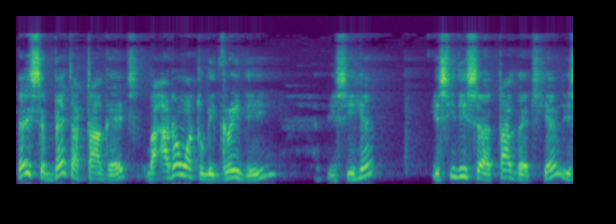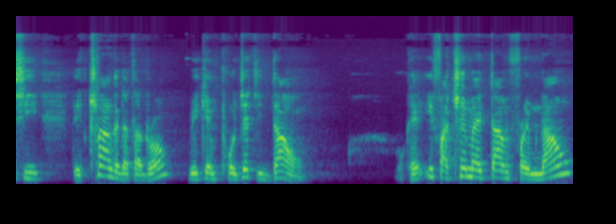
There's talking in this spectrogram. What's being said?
There is a better target, but I don't want to be greedy. You see here? You see this uh, target here? You see the triangle that I draw? We can project it down. Okay, if I change my time frame now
